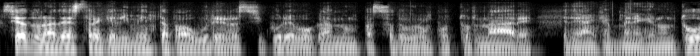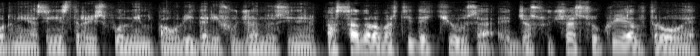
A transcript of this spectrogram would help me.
sia ad una destra che alimenta paure e rassicura evocando un passato che non può tornare, ed è anche bene che non torni, la sinistra risponde impaurita rifugiandosi nel passato, la partita è chiusa, è già successo qui e altrove,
